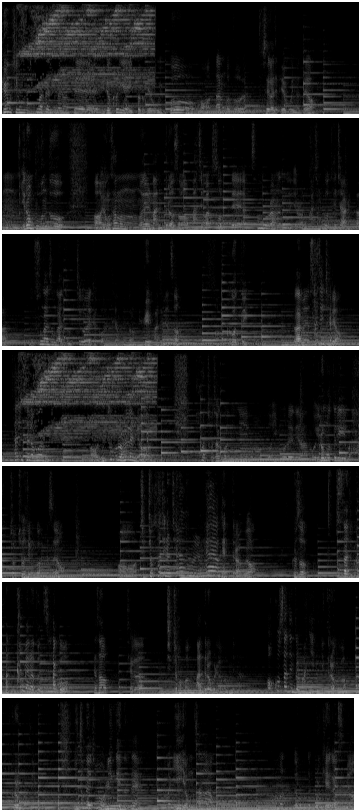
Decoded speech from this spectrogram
교육 지금 스마트님한테 미디어 크리에이터도 배우고 있고 뭐 다른 것도 한 두세 가지 배우고 있는데요. 음, 이런 부분도 어, 영상을 만들어서 마지막 수업 때 선물하는 이런 과정도 되지 않을까. 순간순간 좀 찍어야 될 것 같아요. 이런 교육 받으면서 어, 그것도 있고 그 다음에 사진 촬영. 사진 촬영은 어, 유튜브를 하려면 어, 저작권이 뭐 이런 것들이 막 겹쳐지는 것 같아서요. 어, 직접 사진을 촬영을 해야겠더라고요. 그래서 비싸지만 카메라도 사고 해서 제가 직접 한번 만들어 보려고 합니다. 어, 꽃 사진도 많이 있더라고요. 그런 것도 있고 유튜브에 좀 올린 게 있는데 아마 이 영상하고 한번 여러분들 볼 기회가 있으면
